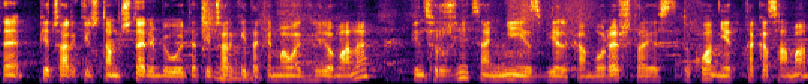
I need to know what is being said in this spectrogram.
te pieczarki, czy tam cztery były te pieczarki takie małe grillowane, więc różnica nie jest wielka, bo reszta jest dokładnie taka sama.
